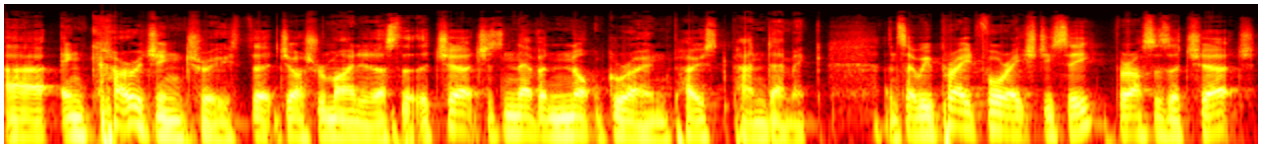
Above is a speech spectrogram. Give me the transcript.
uh, encouraging truth that Josh reminded us that the church has never not grown post pandemic. And so we prayed for HTC, for us as a church,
